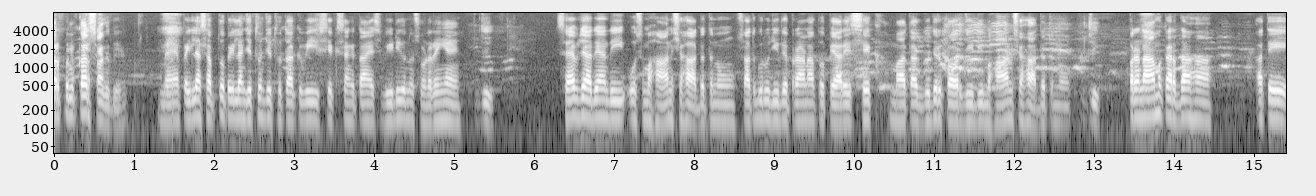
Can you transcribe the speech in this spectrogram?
ਅਰਪਣ ਕਰ ਸਕਦੇ ਹਾਂ? ਮੈਂ ਪਹਿਲਾਂ ਸਭ ਤੋਂ ਪਹਿਲਾਂ ਜਿੱਥੋਂ ਜਿੱਥੋਂ ਤੱਕ ਵੀ ਸਿੱਖ ਸੰਗਤਾਂ ਇਸ ਵੀਡੀਓ ਨੂੰ ਸੁਣ ਰਹੀਆਂ ਹੈ ਜੀ। ਸਾਹਿਬਜ਼ਾਦਿਆਂ ਦੀ ਉਸ ਮਹਾਨ ਸ਼ਹਾਦਤ ਨੂੰ ਸਤਿਗੁਰੂ ਜੀ ਦੇ ਪ੍ਰਾਣਾ ਤੋਂ ਪਿਆਰੇ ਸਿੱਖ ਮਾਤਾ ਗੁਜਰ ਕੌਰ ਜੀ ਦੀ ਮਹਾਨ ਸ਼ਹਾਦਤ ਨੂੰ ਜੀ। ਪ੍ਰਣਾਮ ਕਰਦਾ ਹਾਂ ਅਤੇ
